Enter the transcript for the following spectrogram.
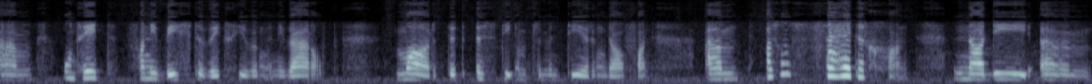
Um ons het van die beste wetgewing in die wêreld. Maar dit is die implementering daarvan. Um as ons verder gaan na die ehm um,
